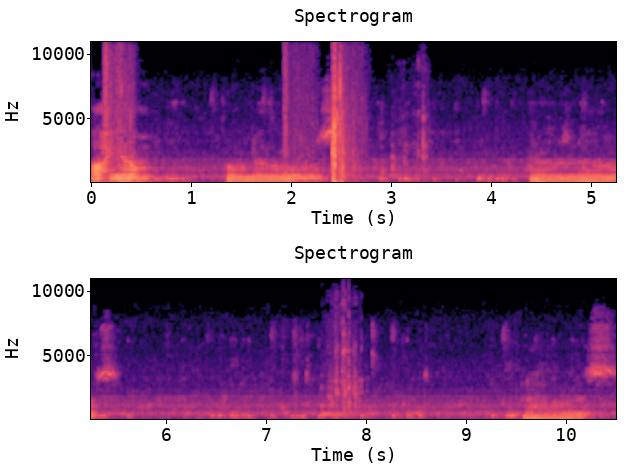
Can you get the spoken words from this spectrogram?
I hear him. Oh no! Nose, nose. Nose.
